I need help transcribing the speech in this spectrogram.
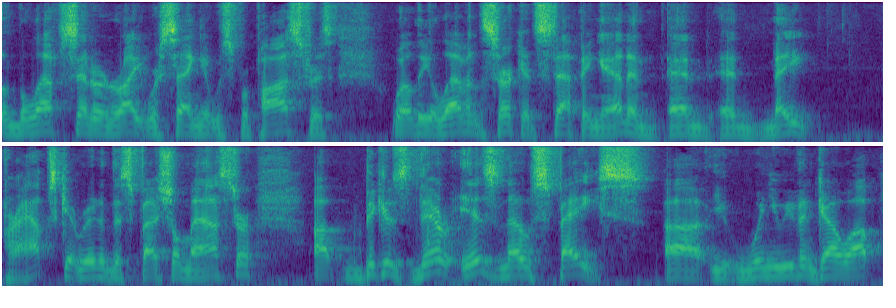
on the left, center, and right were saying it was preposterous. Well, the 11th Circuit stepping in and and and may perhaps get rid of the special master uh, because there is no space uh, you, when you even go up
